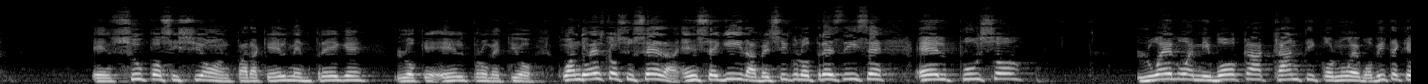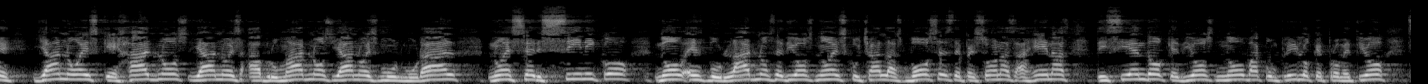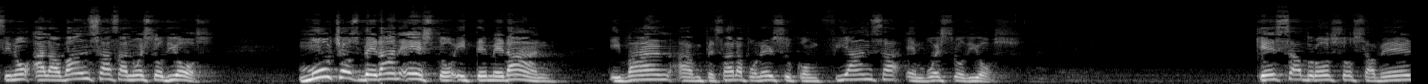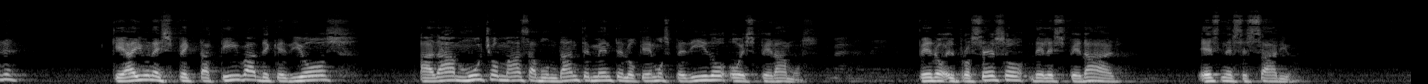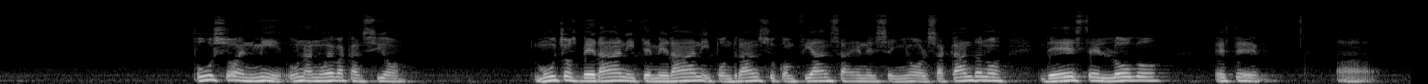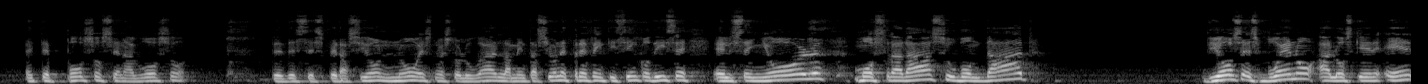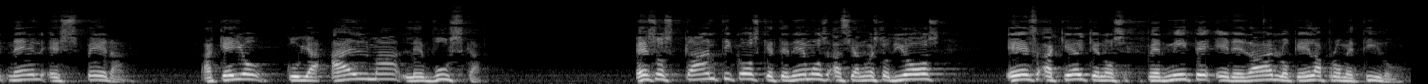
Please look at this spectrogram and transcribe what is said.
en su posición para que Él me entregue lo que Él prometió. Cuando esto suceda, enseguida, versículo 3 dice, Él puso luego en mi boca cántico nuevo. Viste que ya no es quejarnos, ya no es abrumarnos, ya no es murmurar, no es ser cínico, no es burlarnos de Dios, no es escuchar las voces de personas ajenas diciendo que Dios no va a cumplir lo que prometió, sino alabanzas a nuestro Dios. Muchos verán esto y temerán y van a empezar a poner su confianza en vuestro Dios. Qué sabroso saber que hay una expectativa de que Dios hará mucho más abundantemente lo que hemos pedido o esperamos. Pero el proceso del esperar es necesario. Puso en mí una nueva canción. Muchos verán y temerán y pondrán su confianza en el Señor, sacándonos de este logo, este uh, este pozo cenagoso de desesperación no es nuestro lugar. Lamentaciones 3:25 dice, el Señor mostrará su bondad. Dios es bueno a los que en Él esperan, aquello cuya alma le busca. Esos cánticos que tenemos hacia nuestro Dios es aquel que nos permite heredar lo que Él ha prometido.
